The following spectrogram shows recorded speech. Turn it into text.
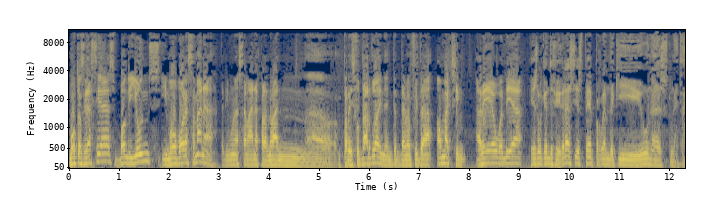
Moltes gràcies, bon dilluns i molt bona setmana. Tenim una setmana per endavant eh, per disfrutar-la i intentem aprofitar al màxim. Adeu, bon dia. És el que hem de fer. Gràcies, Pep. Parlem d'aquí una estoneta.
